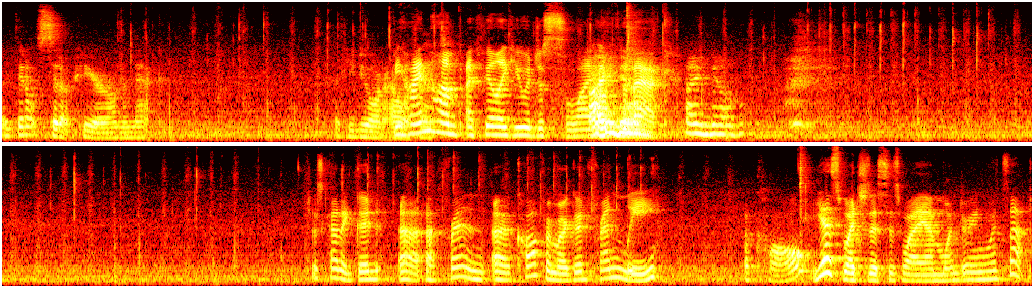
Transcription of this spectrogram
Like they don't sit up here on the neck, like you do on. Behind the hump, I feel like you would just slide I off know. the back. I know. Just got a good uh, a friend a call from our good friend Lee. A call? Yes, watch this is why I'm wondering what's up.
